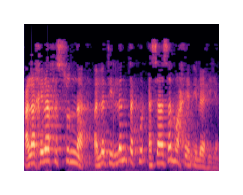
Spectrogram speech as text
على خلاف السنة التي لن تكون أساسا وحيا إلهيا.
